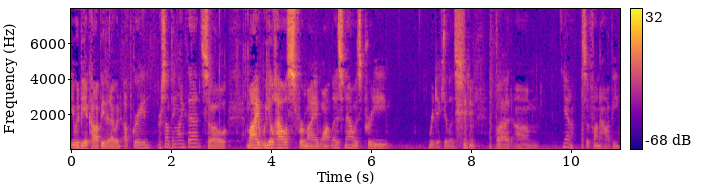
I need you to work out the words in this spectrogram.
it would be a copy that I would upgrade or something like that. So my wheelhouse for my want list now is pretty ridiculous, but um, yeah, it's a fun hobby.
